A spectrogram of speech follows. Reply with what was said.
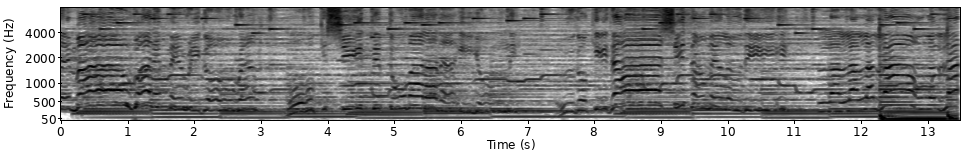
れ回れメリーゴーランもう決して止まらないように動き出したメロディーラララララララ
